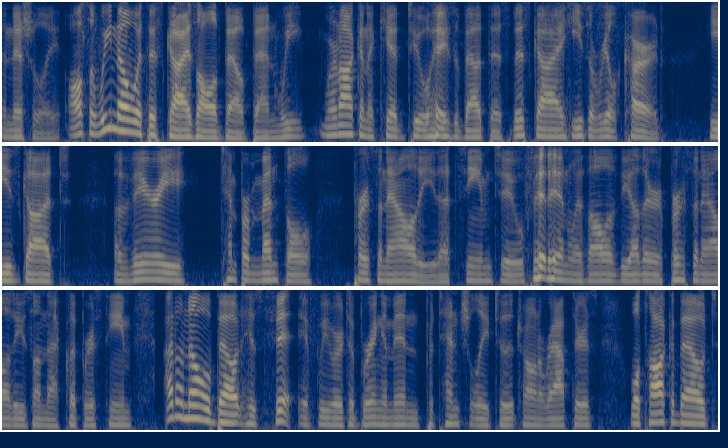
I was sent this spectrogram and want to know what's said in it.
initially. Also, we know what this guy's all about, Ben. We we're not going to kid two ways about this. This guy, he's a real card. He's got a very temperamental personality that seemed to fit in with all of the other personalities on that Clippers team. I don't know about his fit if we were to bring him in potentially to the Toronto Raptors. We'll talk about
